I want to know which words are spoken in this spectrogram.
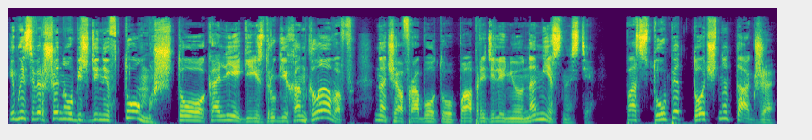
И мы совершенно убеждены в том, что коллеги из других анклавов, начав работу по определению на местности, поступят точно так же,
